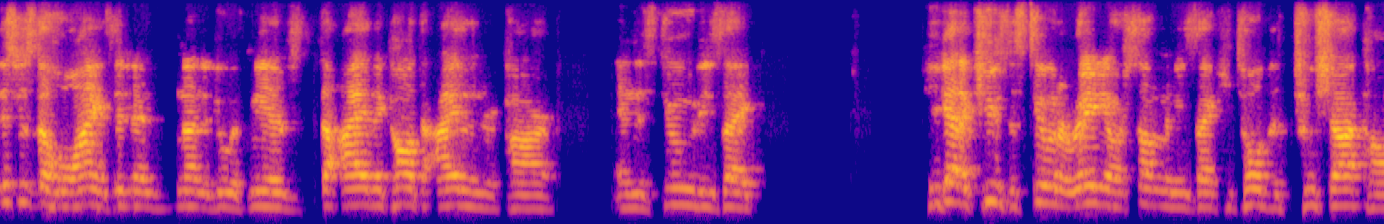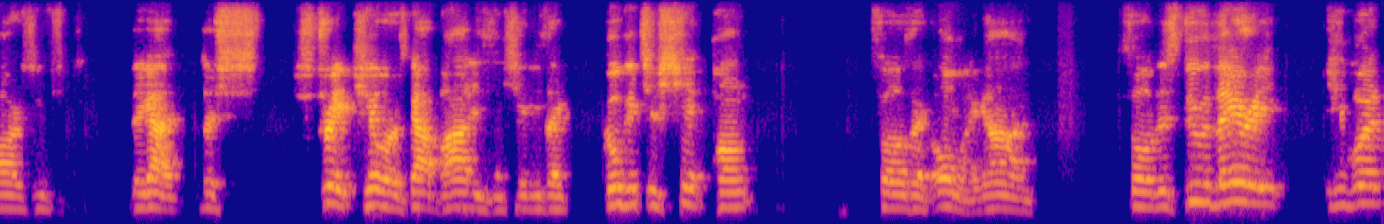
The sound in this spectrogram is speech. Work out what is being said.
this was the Hawaiians. It had nothing to do with me. It was the they call it the Islander car. And this dude, he's like, he got accused of stealing a radio or something. And he's like, he told the two shot callers, they got the straight killers, got bodies and shit. He's like, go get your shit, punk. So I was like, oh my god. So this dude Larry, he went.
